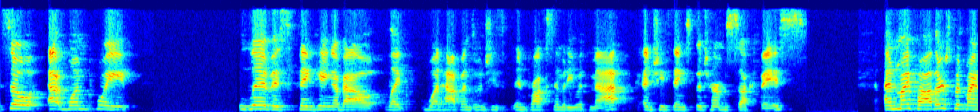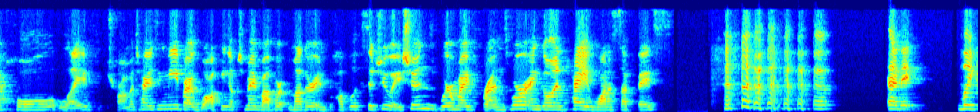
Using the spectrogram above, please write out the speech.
so at one point Liv is thinking about like what happens when she's in proximity with Mac and she thinks the term suck face. And my father spent my whole life traumatizing me by walking up to my mother, mother in public situations where my friends were and going, "Hey, want to suck face?" And it like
